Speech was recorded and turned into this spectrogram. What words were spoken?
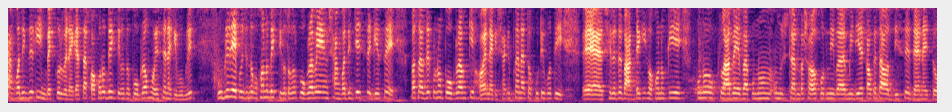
সাংবাদিকদেরকে ইনভাইট করবে নাকি? তার কখনো ব্যক্তিগত প্রোগ্রাম হয়েছে নাকি বুবলির? বুবলির এই পর্যন্ত কখনো ব্যক্তিগত কোনো প্রোগ্রামে সাংবাদিক যে গেছে বা তাদের কোনো প্রোগ্রাম কি হয় নাকি? শাকিব খান এত কোটিপতি ছেলেদের বার্থডে কি কখনো কি কোনো ক্লাবে বা কোনো অনুষ্ঠান বা সহকর্মী বা মিডিয়ার কাউকে দাওয়াত দিছে, দেয় নাই তো?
